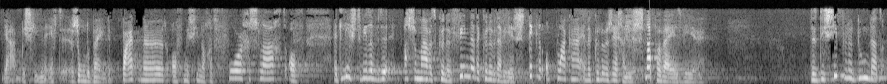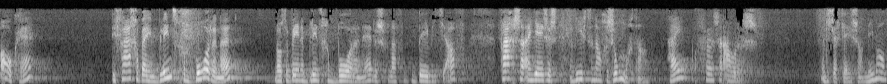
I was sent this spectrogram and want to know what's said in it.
ja, misschien heeft zonde bij de partner, of misschien nog het voorgeslacht. Of het liefst willen we, de, als we maar wat kunnen vinden, dan kunnen we daar weer een sticker op plakken en dan kunnen we zeggen, nu snappen wij het weer. De discipelen doen dat ook, hè. Die vragen bij een blind geborene, notabene blind geboren, hè, dus vanaf het babytje af. Vragen ze aan Jezus, en wie heeft er nou gezondigd dan? Hij of eh, zijn ouders? En dan zegt Jezus dan, niemand.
